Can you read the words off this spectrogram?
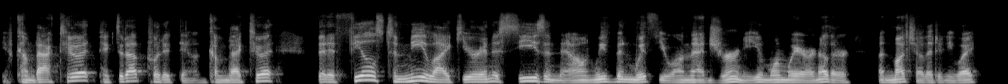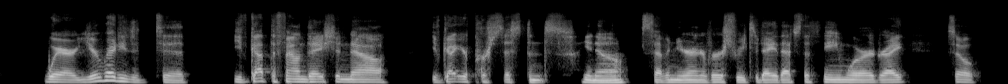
You've come back to it, picked it up, put it down, come back to it that it feels to me like you're in a season now, and we've been with you on that journey in one way or another, and much of it anyway, where you're ready to, to you've got the foundation now, you've got your persistence, you know, seven year anniversary today. That's the theme word, right? So,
